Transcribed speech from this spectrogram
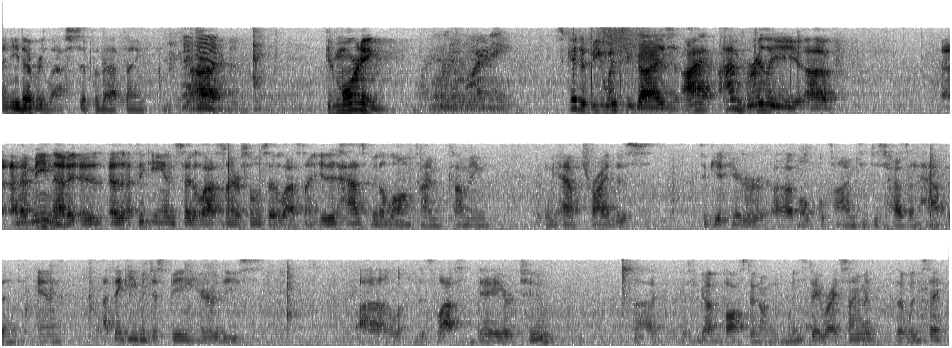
I need every last sip of that thing. All right. Good morning. Good morning. It's good to be with you guys. I, I'm really, uh, and I mean that. It, it, I think Ian said it last night, or someone said it last night. It has been a long time coming. We have tried this to get here uh, multiple times. It just hasn't happened. And I think even just being here these uh, this last day or two, uh, I guess we got in Boston on Wednesday, right, Simon? Is that Wednesday?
